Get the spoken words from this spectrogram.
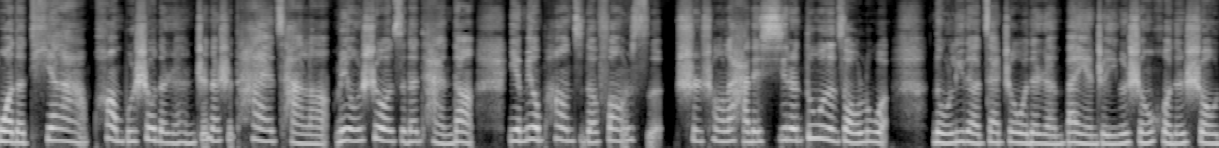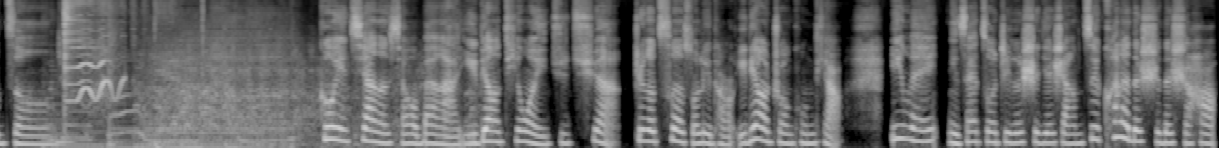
我的天啊，胖不瘦的人真的是太惨了，没有瘦子的坦荡，也没有胖子的放肆，吃撑了还得吸着肚子走路，努力的在周围的人扮演着一个生活的瘦子。各位亲爱的小伙伴啊，一定要听我一句劝，这个厕所里头一定要装空调，因为你在做这个世界上最快乐的事的时候，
